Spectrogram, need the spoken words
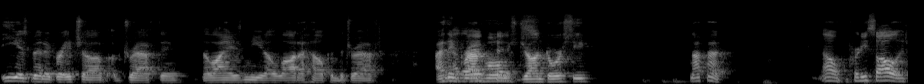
he has been a great job of drafting. The Lions need a lot of help in the draft. I think Brad Holmes, picks. John Dorsey, not bad. No, pretty solid.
